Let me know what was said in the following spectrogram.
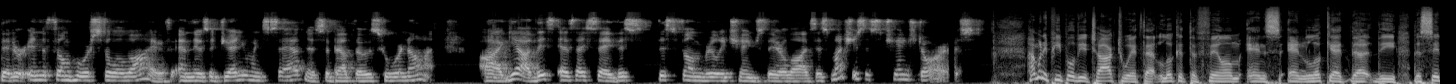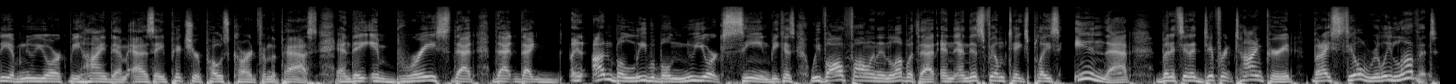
that are in the film who are still alive, and there's a genuine sadness about those who are not uh, yeah, this, as I say, this this film really changed their lives as much as it's changed ours. How many people have you talked with that look at the film and and look at the the the city of New York behind them as a picture postcard from the past, and they embrace that that that unbelievable New York scene because we've all fallen in love with that, and and this film takes place in that, but it's in a different time period. But I still really love it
